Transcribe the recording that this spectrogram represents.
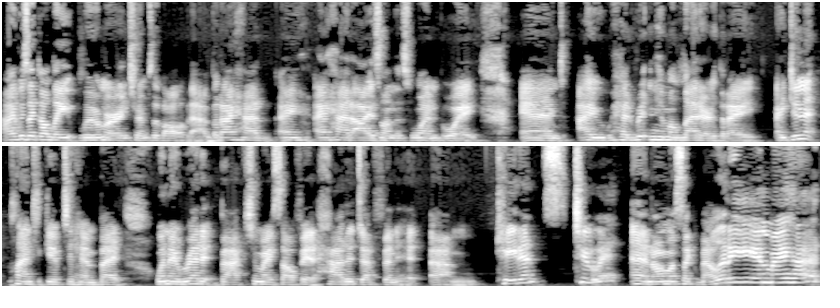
I was like a late bloomer in terms of all of that. But I had I, I had eyes on this one boy, and I had written him a letter that I I didn't plan to give to him, but when I read it back to myself, it had a definite um, cadence to it and almost like melody in my head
